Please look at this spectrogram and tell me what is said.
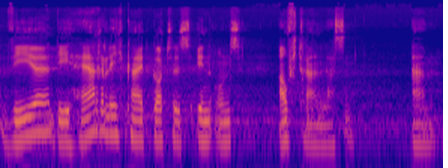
wir die Herrlichkeit Gottes in uns aufstrahlen lassen. Amen.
